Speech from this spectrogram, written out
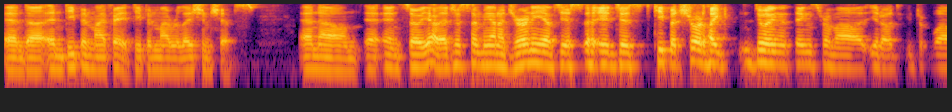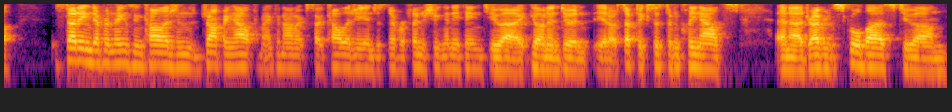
uh, and uh, and deepen my faith, deepen my relationships, and um and so yeah, that just sent me on a journey of just it just keep it short, like doing things from uh you know well studying different things in college and dropping out from economic psychology and just never finishing anything to uh, going and doing you know septic system cleanouts and uh, driving a school bus to um,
